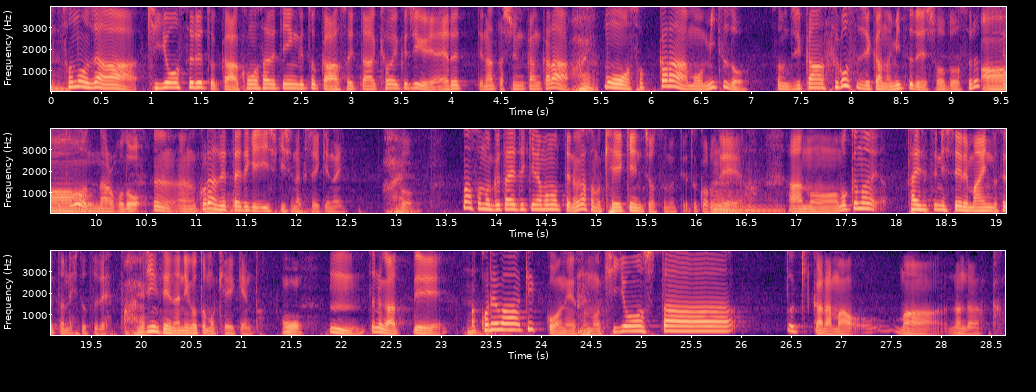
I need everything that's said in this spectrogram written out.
うん。そのじゃあ起業するとかコンサルティングとかそういった教育事業をやるってなった瞬間から、はい。もうそこからもう密度その時間過ごす時間の密度で勝負をするってことあをあなるほど、うんうん、これは絶対的に意識しなくちゃいけない、はい。そう。まあ、その具体的なものっていうのがその経験値を積むっていうところで、うん。あの僕の大切にしているマインドセットの一つで、はい。人生何事も経験と、おう。ん、っていうのがあって、まあ、これは結構ねその起業した時からまあまあなんだろうか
